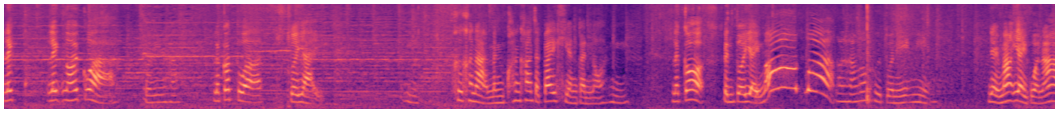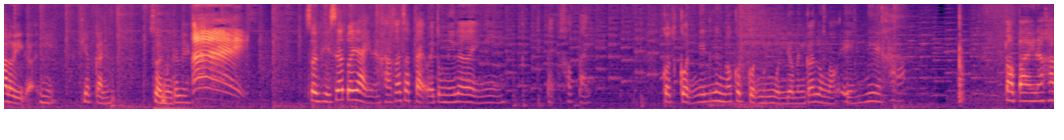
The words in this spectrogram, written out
เล็กเล็กน้อยกว่าตัวนี้นะคะ แล้วก็ตัวตัวใหญ่นี่คือขนาดมันค่อนข้างจะใกล้เคียงกันเนาะนี่ แล้วก็เป็นตัวใหญ่มากมากๆนะคะก็คือตัวนี้นี่ใหญ่มากใหญ่กว่าหน้าเราอีกอะนี่ เทียบกันสวยเหมือนกันเลย ส่วนผีเสื้อตัวใหญ่นะคะ ก็จะแปะไว้ตรงนี้เลยนี่แปะเข้าไป กดกดนิดนึงแล้วกดกดหมุนหมุนๆเดี๋ยวมันก็ลงล็อกเองนี่เลยค่ะ ต่อไปนะคะ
